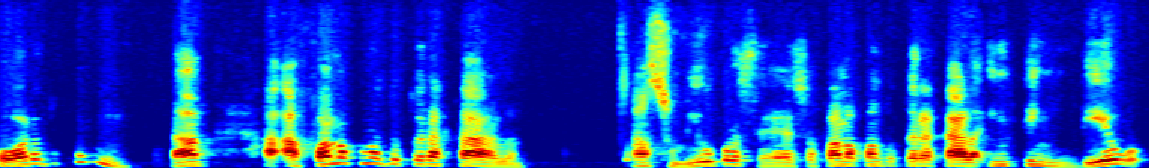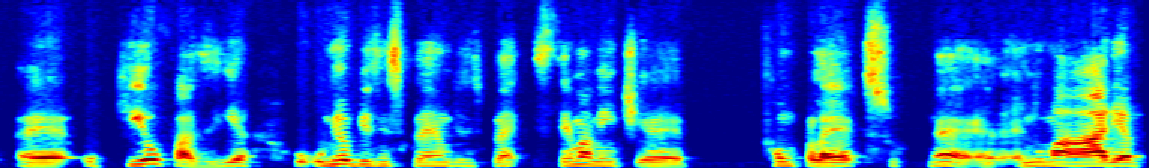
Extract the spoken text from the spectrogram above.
fora do comum, tá? A, a, forma como a doutora Carla assumiu o processo, a forma como a doutora Carla entendeu é, o que eu fazia, o, meu business plan um business plan extremamente é, complexo, né? É, é, numa área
